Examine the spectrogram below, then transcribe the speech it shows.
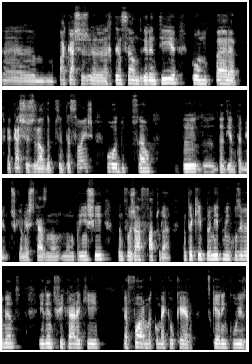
uh, para a Caixa, uh, a retenção de garantia, como para a Caixa Geral de Apresentações ou a dedução de, de, de, adiantamentos, que eu neste caso não, não preenchi, portanto vou já faturar. Portanto, aqui permite-me inclusivamente identificar aqui a forma como é que eu quero, se quero incluir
